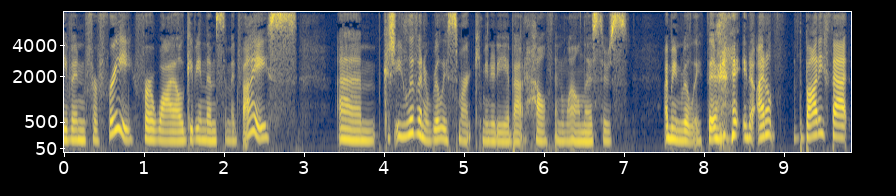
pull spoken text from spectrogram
even for free for a while, giving them some advice. Because um, you live in a really smart community about health and wellness. There's, I mean, really, there. You know, I don't. The body fat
